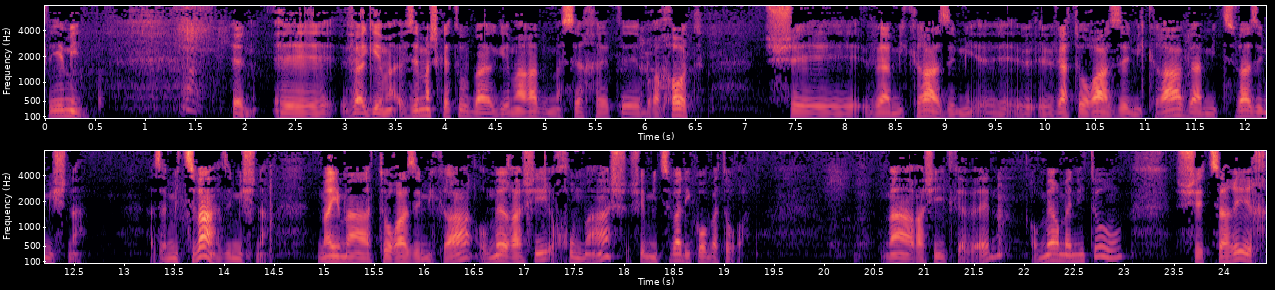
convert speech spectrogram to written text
זה ימין. כן, אה, והגמ- וזה מה שכתוב בגמרא במסכת אה, ברכות, ש... והמקרא זה, אה, והתורה זה מקרא והמצווה זה משנה. אז המצווה זה משנה. מה אם התורה זה מקרא? אומר רש"י, חומש שמצווה לקרוא בתורה. מה רש"י התכוון? אומר מניטו שצריך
